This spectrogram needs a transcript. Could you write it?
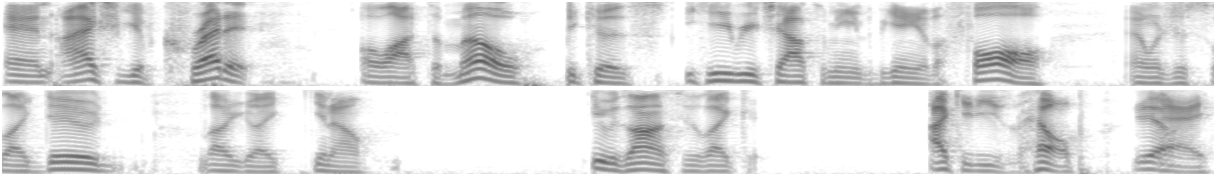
and I actually give credit a lot to Mo because he reached out to me at the beginning of the fall and was just like, "Dude, like, like you know," he was honest. He's like, "I could use the help." Yeah. A,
